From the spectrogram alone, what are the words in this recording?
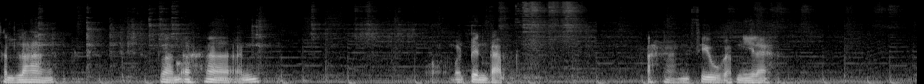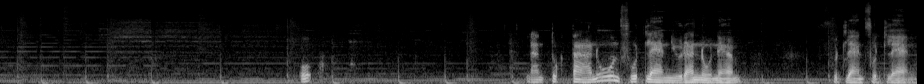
ชั้นล่างร้านอาหารมันเป็นแบบอาหารฟิลแบบนี้แหละโอ้ร้านตุกตานู่นฟูดแลนด์อยู่ด้านนู้นนะครับฟูดแลนด์ฟูดแลนด์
